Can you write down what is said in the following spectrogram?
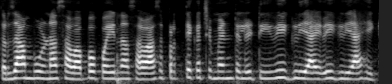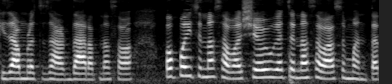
तर जांभूळ नसावा पपई नसावा असं प्रत्येकाची मेंटॅलिटी वेगळी आहे वेगळी आहे की जांभळाचं झाड दारात नसावा पपईचं नसावा शेवग्याचं नसावा असं म्हणतात.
